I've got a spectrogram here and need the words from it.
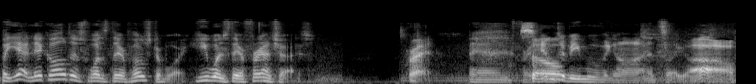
But yeah, Nick Aldis was their poster boy. He was their franchise. Right. And for So- him to be moving on, it's like, oh,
